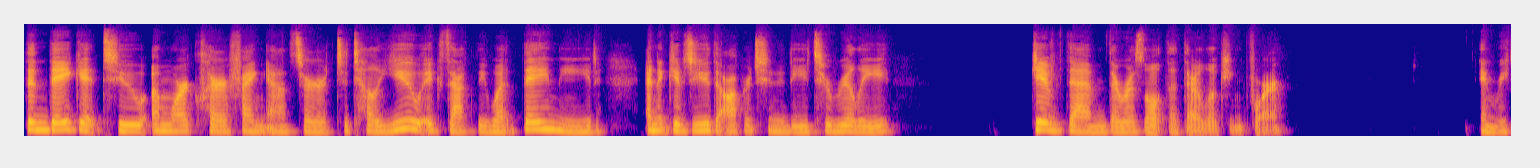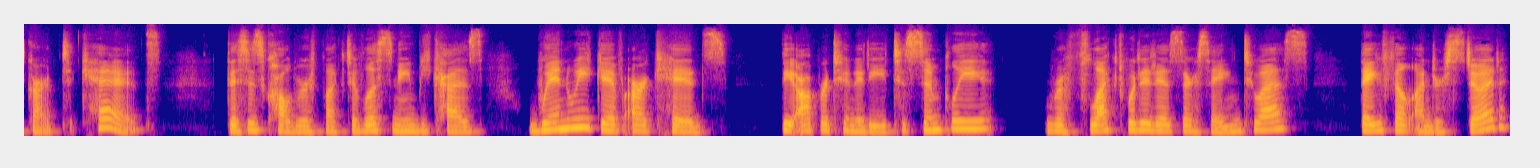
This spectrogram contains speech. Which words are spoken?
then they get to a more clarifying answer to tell you exactly what they need. And it gives you the opportunity to really give them the result that they're looking for. In regard to kids, this is called reflective listening because when we give our kids the opportunity to simply reflect what it is they're saying to us, they feel understood.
